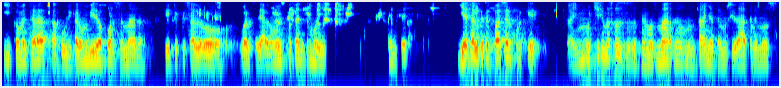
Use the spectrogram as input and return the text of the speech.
y comenzar a, a, publicar un video por semana, que creo que es algo, bueno, sería algo muy potente, muy y es algo que se puede hacer porque hay muchísimas cosas. O sea, tenemos mar, tenemos montaña, tenemos ciudad, tenemos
